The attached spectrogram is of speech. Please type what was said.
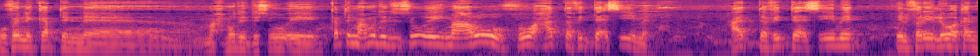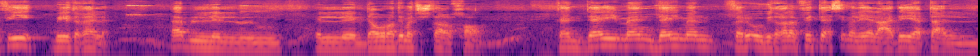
وفين الكابتن آه، محمود الدسوقي؟ كابتن محمود الدسوقي معروف هو حتى في التقسيمة حتى في التقسيمة الفريق اللي هو كان فيه بيتغلب قبل ال- ال- الدورة دي ما تشتغل خالص. كان دايما دايما فريقه بيتغلب في التقسيمة اللي هي العادية بتاع ال-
